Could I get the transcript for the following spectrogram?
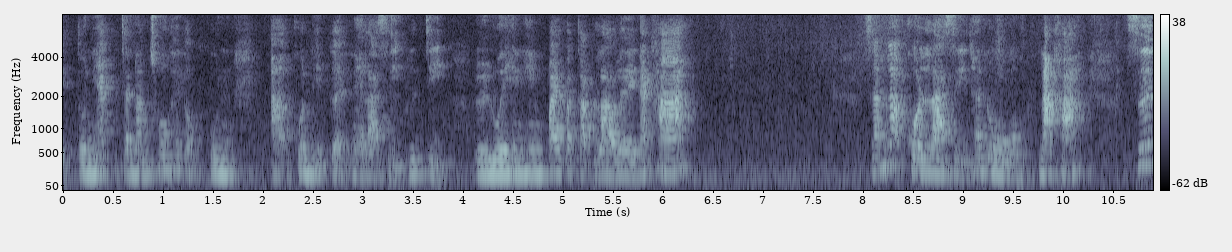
7 ตัวเนี้ยจะนำโชคให้กับคุณคนที่เกิดในราศีพฤศจิรวยๆเฮงๆไปประกับเราเลยนะคะสำหรับคนราศีธนูนะคะ ซึ่ง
